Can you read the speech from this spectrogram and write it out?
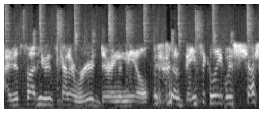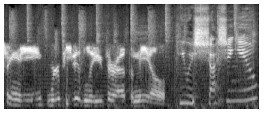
I just thought he was kind of rude during the meal. Basically, was shushing me repeatedly throughout the meal. He was shushing you?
